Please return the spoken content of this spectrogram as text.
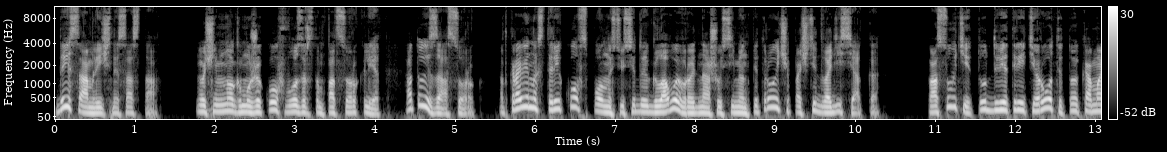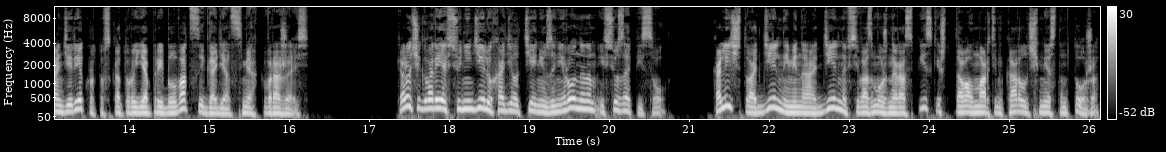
Да и сам личный состав. Очень много мужиков возрастом под 40 лет, а то и за 40. Откровенных стариков с полностью седой головой, вроде нашего Семена Петровича, почти два десятка. По сути, тут две трети роты той команде рекрутов, с которой я прибыл в отцы, годятся, мягко выражаясь. Короче говоря, я всю неделю ходил тенью за Неронином и все записывал. Количество отдельно, имена отдельно, всевозможные расписки, что давал Мартин Карлович местным тоже.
